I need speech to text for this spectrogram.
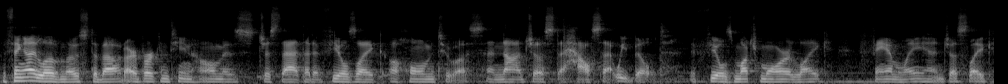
The thing I love most about our Burkentine home is just that, that it feels like a home to us and not just a house that we built. It feels much more like family and just like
